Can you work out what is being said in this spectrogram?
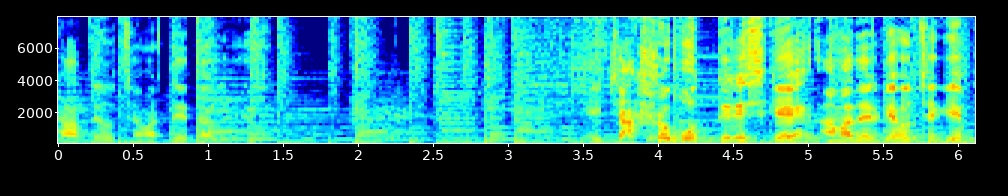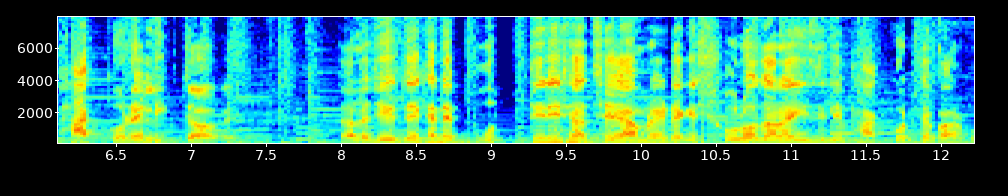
সাথে হচ্ছে আমার তেতাল্লিশ। এই চারশো বত্রিশকে আমাদেরকে হচ্ছে গিয়ে ভাগ করে লিখতে হবে। তাহলে যেহেতু এখানে বত্রিশ আছে, আমরা এটাকে ষোলো দ্বারা ইজিলি ভাগ করতে পারব।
